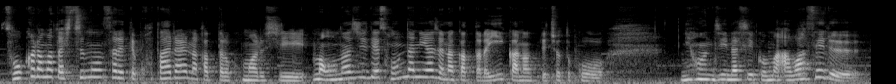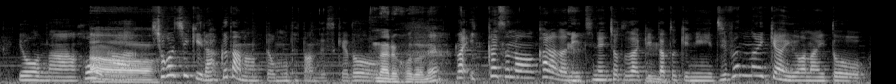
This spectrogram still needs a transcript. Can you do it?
そこからまた質問されて答えられなかったら困るし、まあ、同じでそんなに嫌じゃなかったらいいかなってちょっとこう日本人らしいこう、まあ、合わせるような方が正直楽だなって思ってたんですけどなるほどね。まあ、一回そのカナダに1年ちょっとだけ行った時に自分の意見を言わないと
